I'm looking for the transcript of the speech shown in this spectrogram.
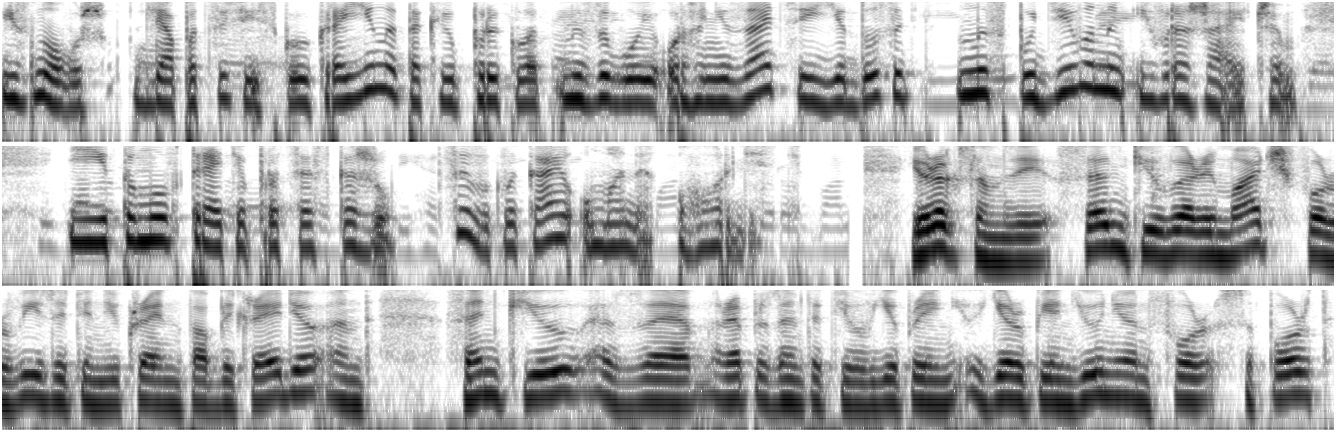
І знову ж для пацифійської країни такий приклад низової організації є досить несподіваним і вражаючим. І тому втретє про це скажу. Це викликає у мене гордість. Your Excellency, thank you very much for visiting Ukraine Public Radio and thank you as a representative of European, European Union for support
